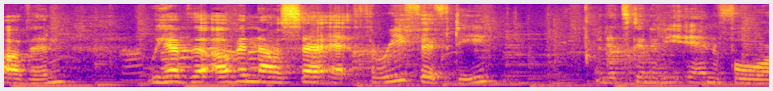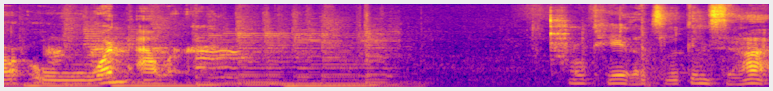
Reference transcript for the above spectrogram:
oven. We have the oven now set at 350 and it's gonna be in for one hour. Okay, let's look inside.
